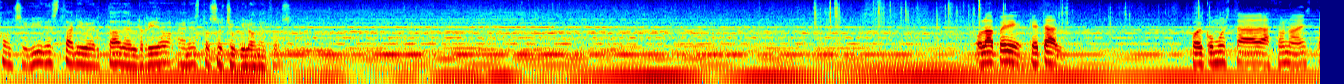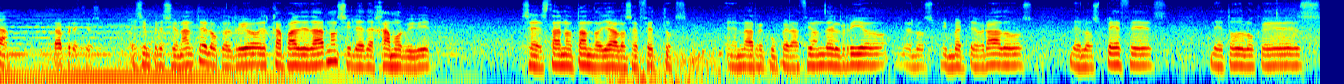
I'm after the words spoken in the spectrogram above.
conseguir esta libertad del río en estos 8 kilómetros. Hola Pere, ¿qué tal? ¿Cómo está la zona esta? Está precioso. Es impresionante lo que el río es capaz de darnos si le dejamos vivir. Se está notando ya los efectos en la recuperación del río, de los invertebrados, de los peces, de todo lo que es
